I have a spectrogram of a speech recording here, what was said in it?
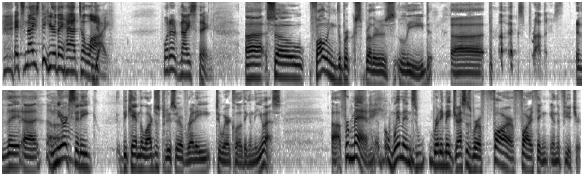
it's nice to hear they had to lie. Yeah. What a nice thing. Uh, so following the Brooks Brothers lead, uh, Brooks Brothers. the uh, New York City became the largest producer of ready-to-wear clothing in the U.S. Uh, for men, women's ready-made dresses were a far, far thing in the future.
